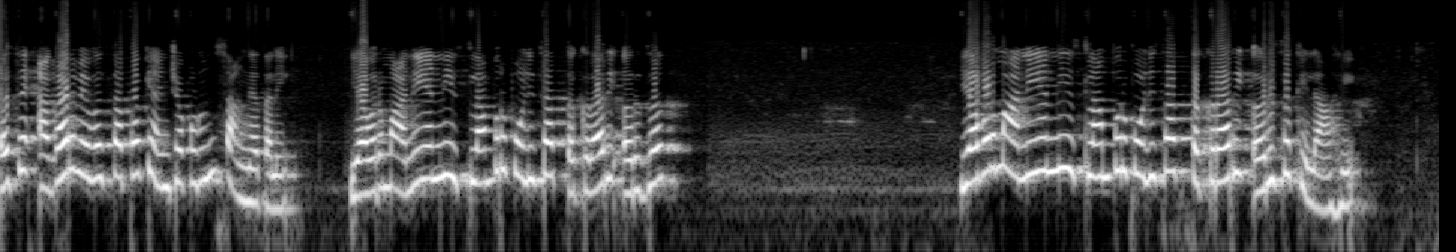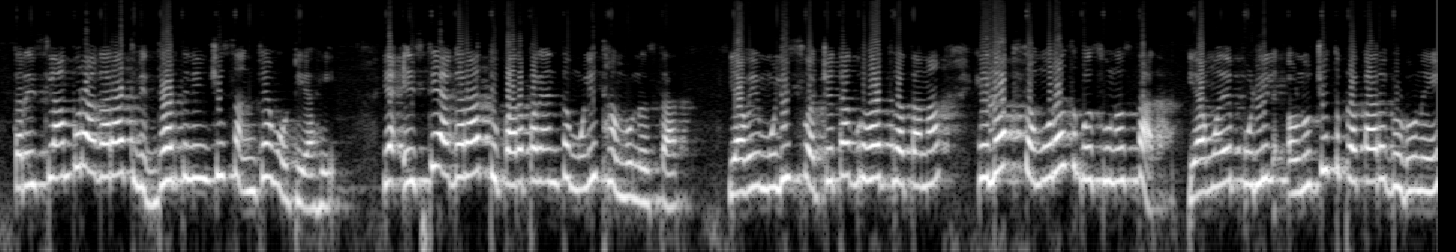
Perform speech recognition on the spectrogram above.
असे आघार व्यवस्थापक यांच्याकडून सांगण्यात आले. यावर माने यांनी इस्लामपूर पोलिसात तक्रारी अर्ज यावर माने यांनी इस्लामपूर पोलिसात तक्रारी अर्ज केला आहे. तर इस्लामपूर आगारात विद्यार्थिनींची संख्या मोठी आहे. या एस टी आगारात दुपारपर्यंत मुली थांबून असतात. यावेळी मुली स्वच्छता गृहात जाताना हे लोक समोरच बसून असतात. यामुळे पुढील अनुचित प्रकार घडू नये.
